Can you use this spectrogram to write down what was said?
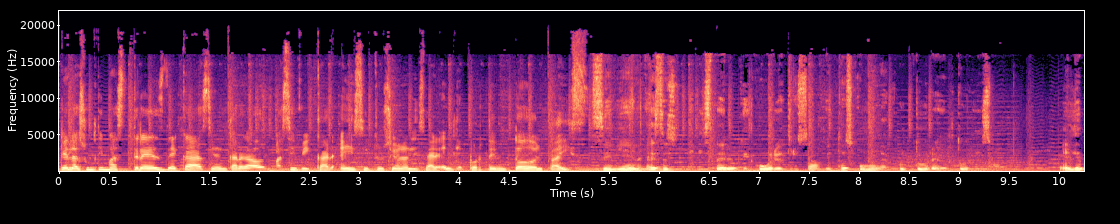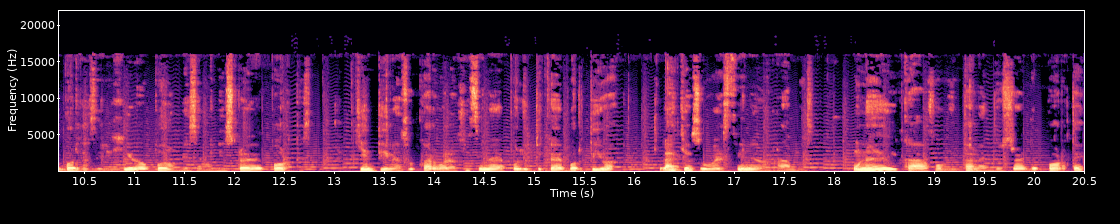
que en las últimas tres décadas se ha encargado de masificar e institucionalizar el deporte en todo el país. Si bien este es un ministerio que cubre otros ámbitos como la cultura y el turismo, el deporte es dirigido por un viceministro de Deportes, quien tiene a su cargo la Oficina de Política Deportiva, la que a su vez tiene dos ramas, una dedicada a fomentar la industria del deporte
